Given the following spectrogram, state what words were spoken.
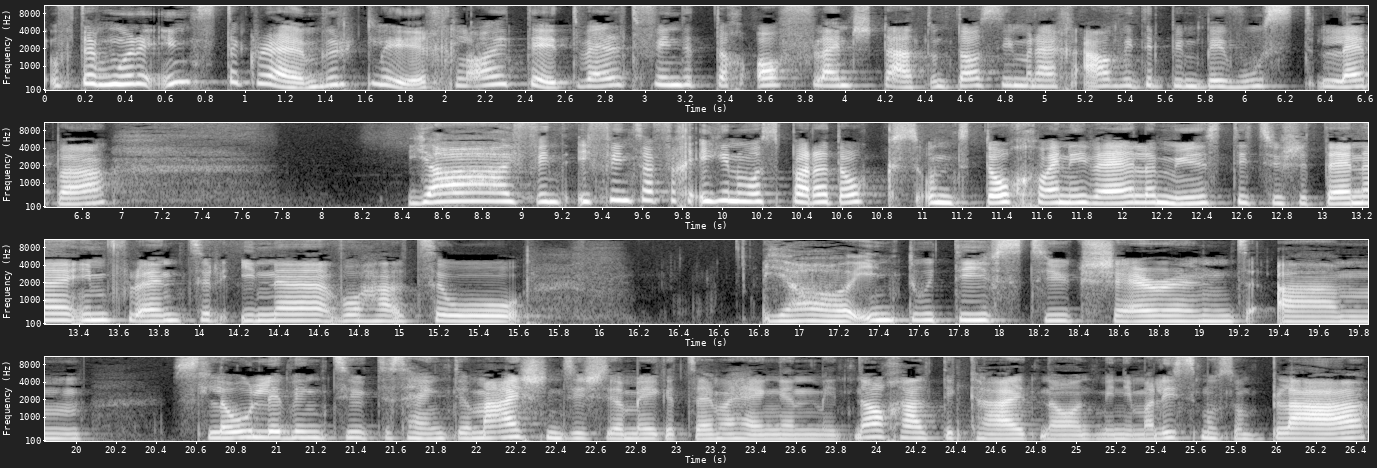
auf dem Hure Instagram, wirklich. Leute, die Welt findet doch offline statt und da sind wir auch wieder beim bewusst Leben. Ja, ich finde ich es einfach irgendwo ein Paradox und doch, wenn ich wählen müsste zwischen diesen InfluencerInnen, die halt so ja, intuitives Zeug sharen, ähm, Slow Living Zeug, das hängt ja meistens, ist ja mega zusammenhängend mit Nachhaltigkeit noch und Minimalismus und bla.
